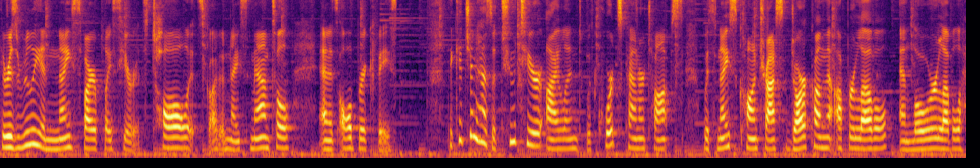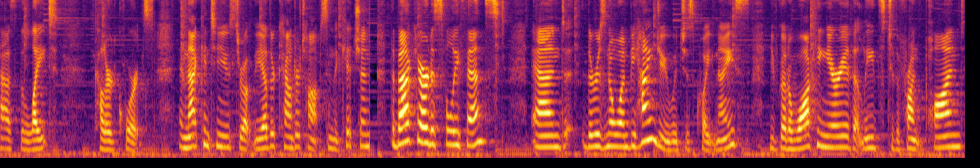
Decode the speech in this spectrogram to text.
There is really a nice fireplace here. It's tall, it's got a nice mantle, and it's all brick faced. The kitchen has a two-tier island with quartz countertops with nice contrast, dark on the upper level and lower level has the light colored quartz. And that continues throughout the other countertops in the kitchen. The backyard is fully fenced and there is no one behind you, which is quite nice. You've got a walking area that leads to the front pond.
